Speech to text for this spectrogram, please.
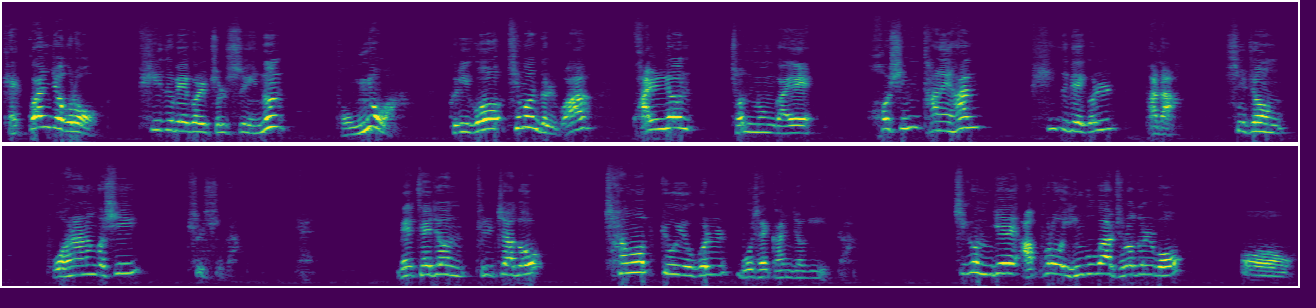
객관적으로 피드백을 줄 수 있는 동료와 그리고 팀원들과 관련 전문가의 허심탄회한 피드백을 받아 수정 보완하는 것이 필수다. 예. 몇해 전 필자도 창업 교육을 모색한 적이 있다. 지금 이제 앞으로 인구가 줄어들고 어,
